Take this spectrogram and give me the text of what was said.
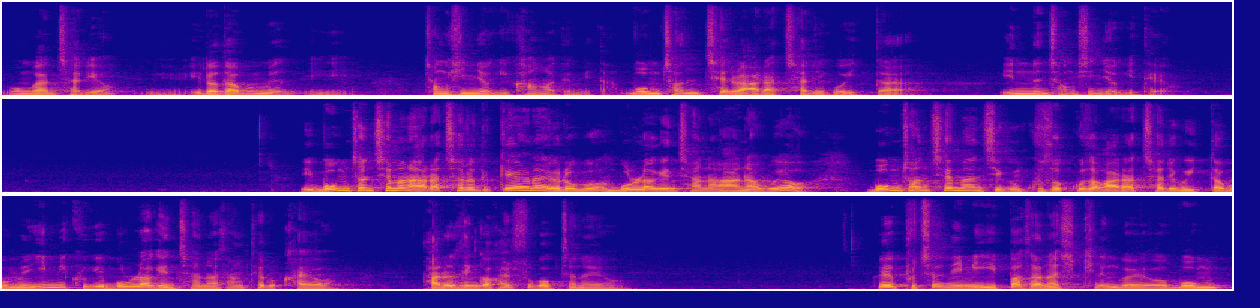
원관찰이요. 예, 이러다 보면 이 정신력이 강화됩니다. 몸 전체를 알아차리고 있다 있는 정신력이 돼요. 이 몸 전체만 알아차려도 깨어나 여러분 몰라 괜찮아 안 하고요. 몸 전체만 지금 구석구석 알아차리고 있다 보면 이미 그게 몰라 괜찮아 상태로 가요. 다른 생각 할 수가 없잖아요. 그래 부처님이 입바사나 시키는 거예요. 몸,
